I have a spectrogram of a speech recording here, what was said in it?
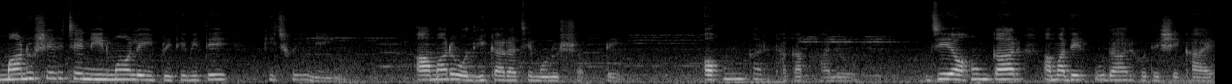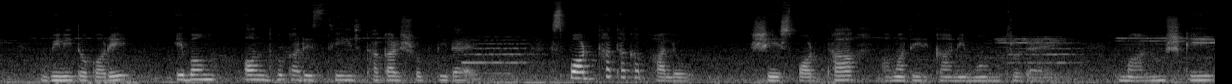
মানুষের চেয়ে নির্মল এই পৃথিবীতে কিছুই নেই। আমারও অধিকার আছে মনুষ্যত্বে। অহংকার থাকা ভালো। যে অহংকার আমাদের উদার হতে শেখায়, বিনীত করে এবং অন্ধকারে স্থির থাকার শক্তি দেয়। স্পর্ধা থাকা ভালো। সে স্পর্ধা আমাদের কানে মন্ত্র দেয়। মানুষকে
